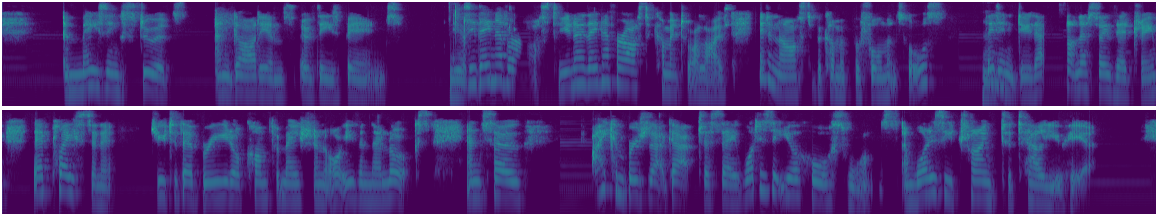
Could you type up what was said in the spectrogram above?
amazing stewards and guardians of these beings. Yep. See, they never asked. You know, they never asked to come into our lives. They didn't ask to become a performance horse. They hmm. didn't do that. It's not necessarily their dream. They're placed in it due to their breed or conformation or even their looks. And so I can bridge that gap to say, what is it your horse wants? And what is he trying to tell you here?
